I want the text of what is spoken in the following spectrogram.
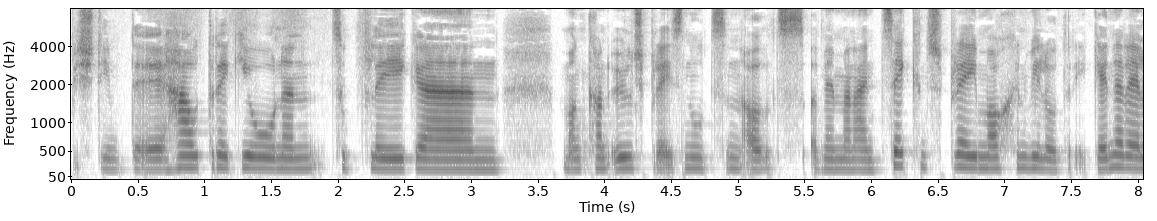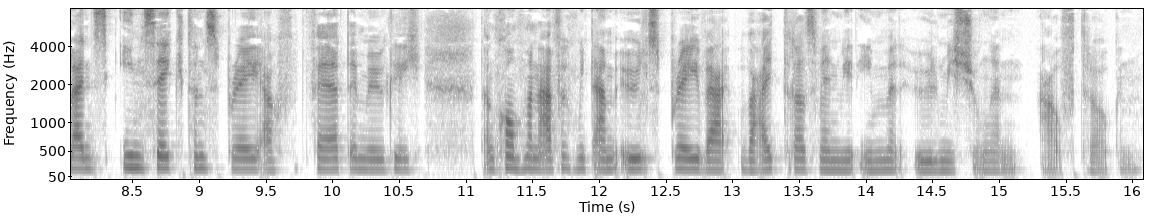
bestimmte Hautregionen zu pflegen. Man kann Ölsprays nutzen, als wenn man ein Zeckenspray machen will oder generell ein Insektenspray, auch für Pferde möglich. Dann kommt man einfach mit einem Ölspray weiter, als wenn wir immer Ölmischungen auftragen.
